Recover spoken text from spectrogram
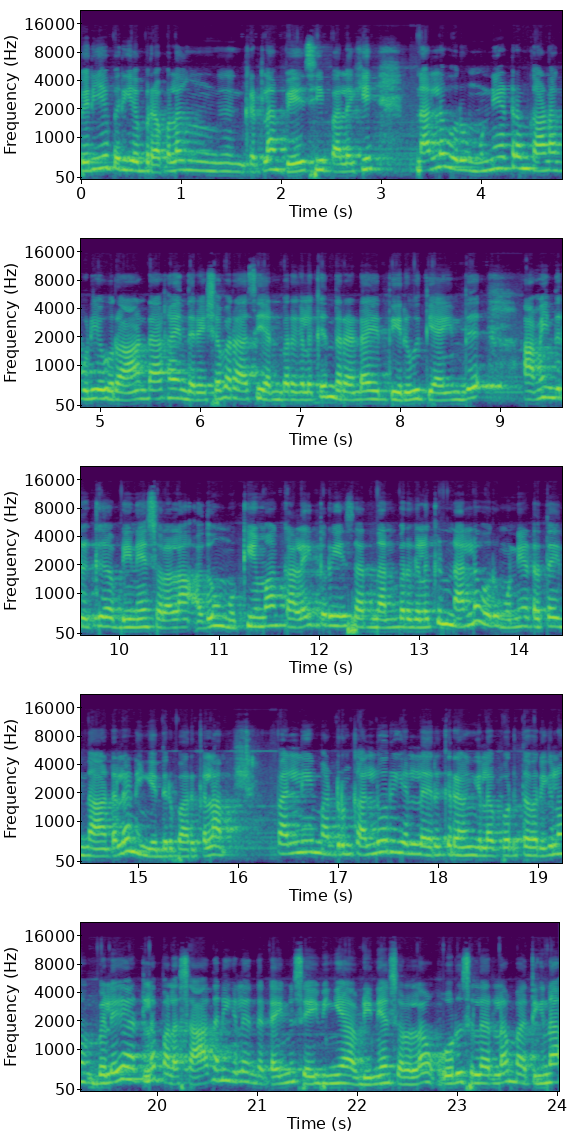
பெரிய பெரிய பிரபலங்கிட்டலாம் பேசி பழகி நல்ல ஒரு முன்னேற்றம் காணக்கூடிய ஒரு ஆண்டாக இந்த ரிஷபராசி அன்பர்களுக்கு இந்த ரெண்டாயிரத்தி இருபத்தி ஐந்து அமைந்திருக்கு அப்படின்னே சொல்லலாம். அதுவும் முக்கியமாக கலைத்துறையை சார்ந்த நண்பர்களுக்கு நல்ல ஒரு முன்னேற்றத்தை இந்த ஆண்டில் நீங்கள் எதிர்பார்க்கலாம். பள்ளி மற்றும் கல்லூரிகளில் இருக்கிறவங்கள பொறுத்தவரையிலும் விளையாட்டில் பல சாதனைகளை இந்த டைம் செய்வீங்க அப்படின்னே சொல்லலாம். ஒரு சிலர்லாம் பார்த்திங்கன்னா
